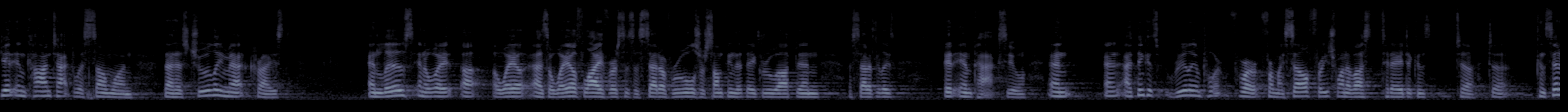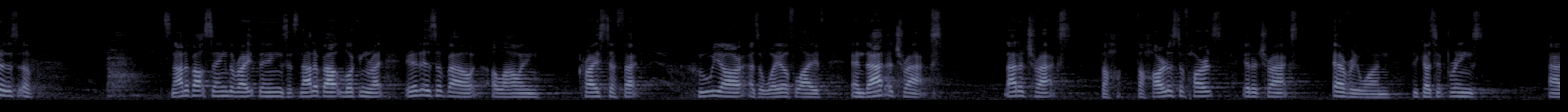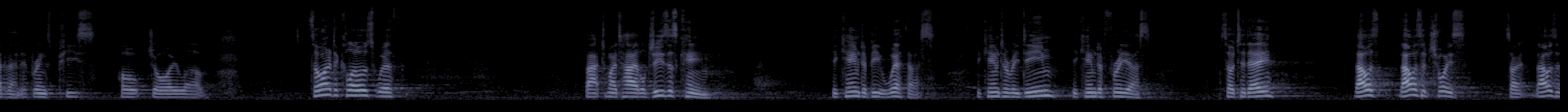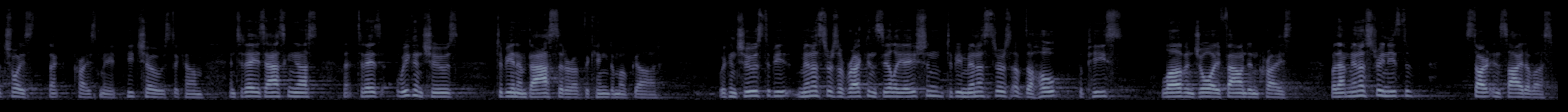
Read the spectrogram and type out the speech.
get in contact with someone that has truly met Christ, and lives in a way, uh, a way as a way of life versus a set of rules or something that they grew up in, a set of beliefs, it impacts you. And, and I think it's really important for, for myself, for each one of us today to, con- to, to consider this of not about saying the right things, it's not about looking right. It is about allowing Christ to affect who we are as a way of life, and that attracts that attracts the the hardest of hearts, it attracts everyone because it brings Advent. It brings peace, hope, joy, love. So I wanted to close with Back to my title Jesus came. He came to be with us. He came to redeem, He came to free us. So today, that was, that was a choice. Sorry, that was a choice that Christ made. He chose to come. And today He's asking us that today's, we can choose to be an ambassador of the kingdom of God. We can choose to be ministers of reconciliation, to be ministers of the hope, the peace, love, and joy found in Christ. But that ministry needs to start inside of us.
